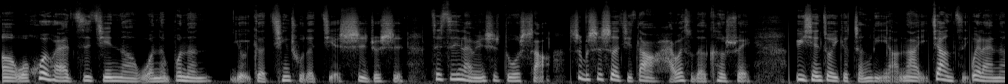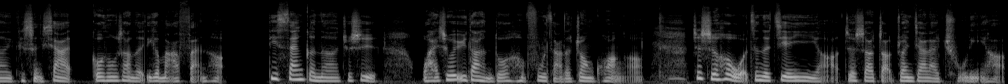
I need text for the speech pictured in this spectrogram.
呃，我汇回来资金呢，我能不能有一个清楚的解释，就是这资金来源是多少，是不是涉及到海外所得课税，预先做一个整理啊，那这样子未来呢，也可以省下沟通上的一个麻烦，哈。第三个呢，就是我还是会遇到很多很复杂的状况啊。这时候我真的建议啊，这是要找专家来处理哈，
